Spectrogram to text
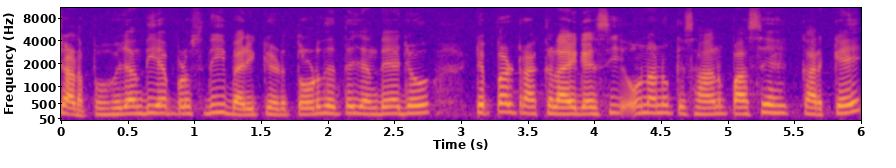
ਝੜਪ ਹੋ ਜਾਂਦੀ ਹੈ। ਪੁਲਿਸ ਦੀ ਬੈਰੀਕੇਡ ਤੋੜ ਦਿੱਤੇ ਜਾਂਦੇ ਆ, ਜੋ ਟਿੱਪਰ ਟਰੱਕ ਲਾਏ ਗਏ ਸੀ। ਉਹਨਾਂ ਨੂੰ ਕਿਸਾਨ ਪਾਸੇ ਕਰਕੇ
